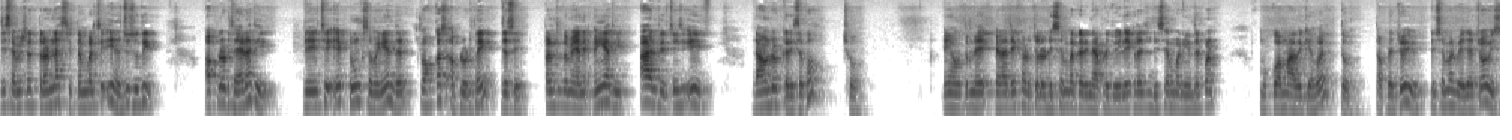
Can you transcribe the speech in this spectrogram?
જે સેમેસ્ટર ત્રણના સીટ નંબર છે એ હજુ સુધી અપલોડ થયા નથી. જે છે એ ટૂંક સમયની અંદર ચોક્કસ અપલોડ થઈ જશે. પરંતુ તમે એને અહીંયાથી આ રીતે છે એ ડાઉનલોડ કરી શકો છો. અહીંયા હું તમને પહેલાં દેખાડું. ચલો, ડિસેમ્બર કરીને આપણે જોઈ લઈએ કદાચ ડિસેમ્બરની અંદર પણ મૂકવામાં આવી ગયા હોય તો. તો આપણે જોયું, ડિસેમ્બર બે હજાર ચોવીસ.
